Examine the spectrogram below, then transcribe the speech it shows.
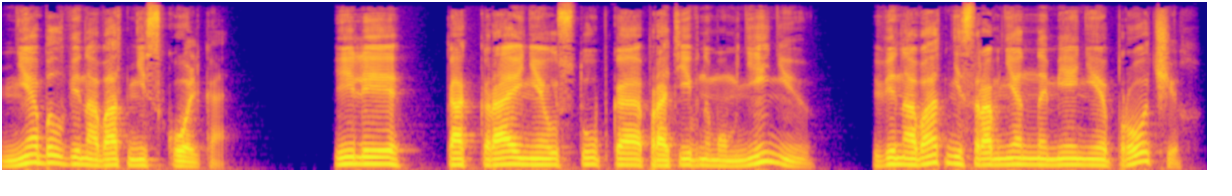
не был виноват нисколько. Или, как крайняя уступка противному мнению, виноват несравненно менее прочих,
